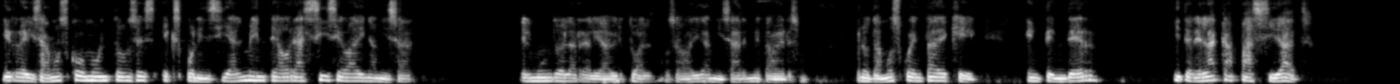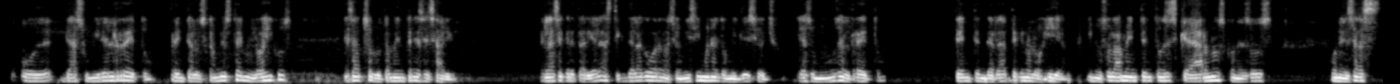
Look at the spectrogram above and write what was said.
y revisamos cómo entonces exponencialmente ahora sí se va a dinamizar el mundo de la realidad virtual o se va a dinamizar el metaverso. Pero nos damos cuenta de que entender y tener la capacidad o de, asumir el reto frente a los cambios tecnológicos es absolutamente necesario. En la Secretaría de las TIC de la Gobernación hicimos en el 2018 y asumimos el reto de entender la tecnología y no solamente entonces quedarnos con esos con esas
